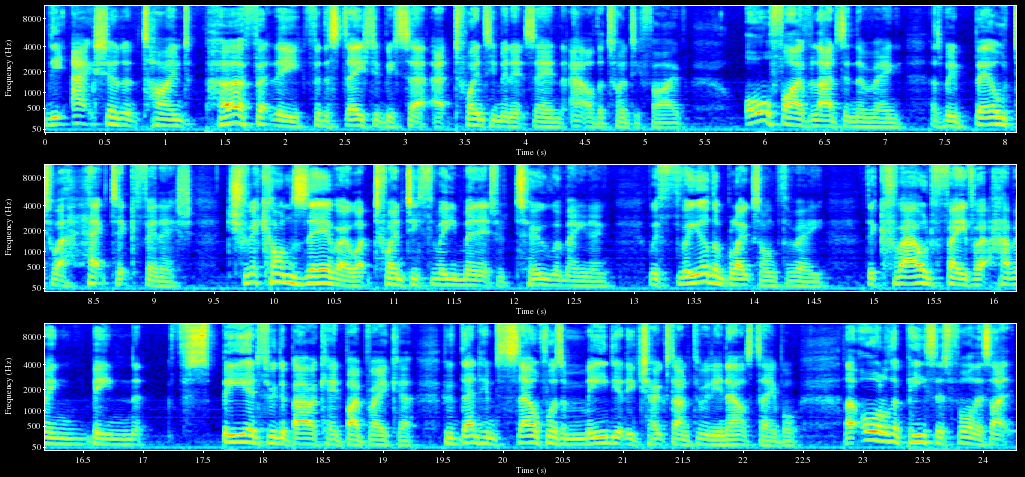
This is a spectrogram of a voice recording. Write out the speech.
the action timed perfectly for the stage to be set at 20 minutes in out of the 25. All five lads in the ring as we build to a hectic finish. Trick on zero at 23 minutes with two remaining, with three other blokes on three. The crowd favourite having been speared through the barricade by Breakker, who then himself was immediately choked down through the announce table. Like all of the pieces for this, like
